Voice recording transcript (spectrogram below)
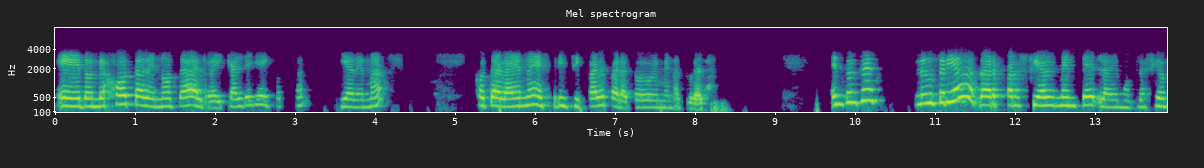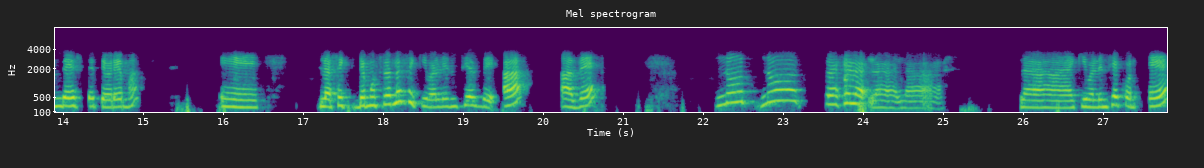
eh, donde J denota al radical de Jacobson y además J a la M es principal para todo M natural. Entonces, me gustaría dar parcialmente la demostración de este teorema, eh, demostrar las equivalencias de A a D. No, no traje la, la, equivalencia con E,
